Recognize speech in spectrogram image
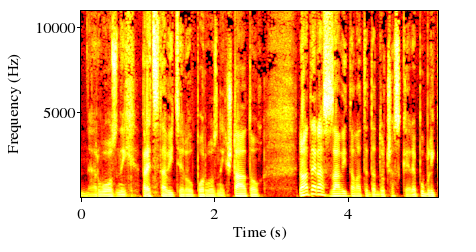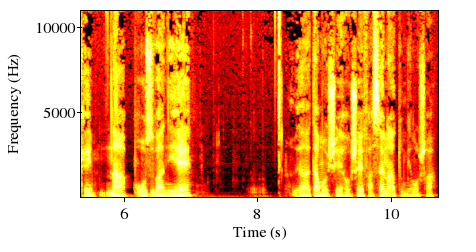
rôznych predstaviteľov po rôznych štátoch. No a teraz zavítala teda do Českej republiky na pozvanie e, tamojšieho šéfa Senátu Miloša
